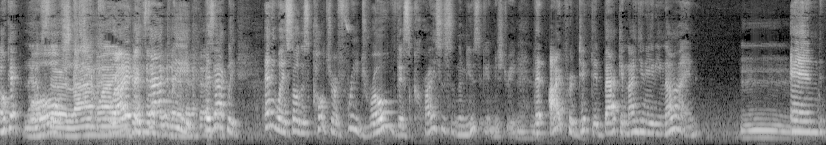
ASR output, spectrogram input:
okay. Napster, LimeWire. right? Exactly, exactly. Anyway, so this culture of free drove this crisis in the music industry Mm-hmm. that I predicted back in 1989, Mm. and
